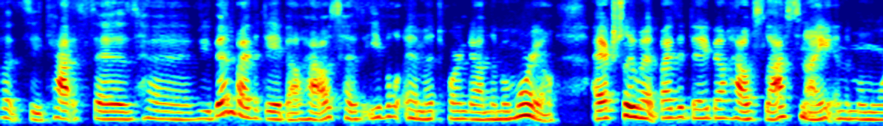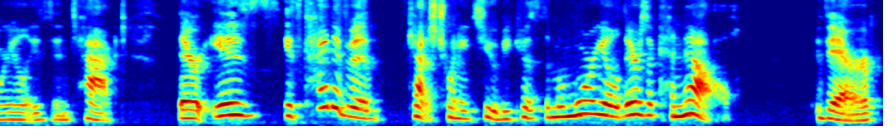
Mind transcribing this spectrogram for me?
let's see. Kat says, "Have you been by the Daybell House? Has evil Emma torn down the memorial?" I actually went by the Daybell House last night, and the memorial is intact. There is it's kind of a catch twenty two because the memorial there's a canal there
